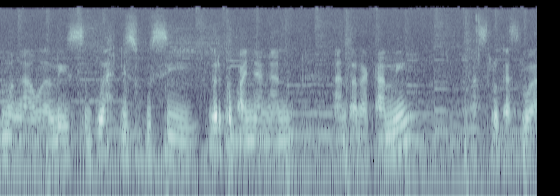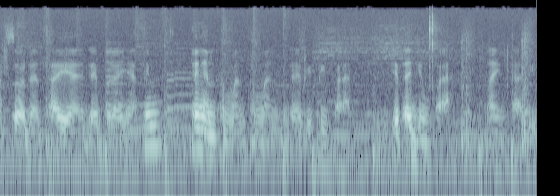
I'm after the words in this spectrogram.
mengawali sebuah diskusi berkepanjangan antara kami, Mas Lukas Luarso dan saya Deborah Yatim dengan teman-teman dari Tifa. Kita jumpa lain kali.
